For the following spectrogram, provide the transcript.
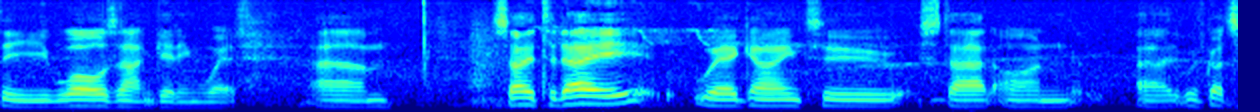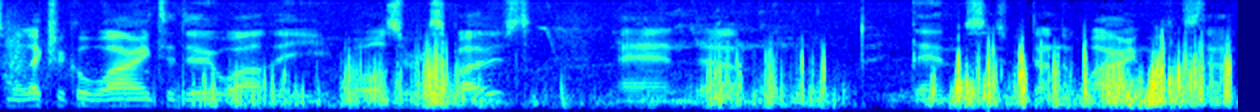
the walls aren't getting wet. Um, so today we're going to start on, uh, we've got some electrical wiring to do while the walls are exposed and um, then as we've done the wiring we can start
